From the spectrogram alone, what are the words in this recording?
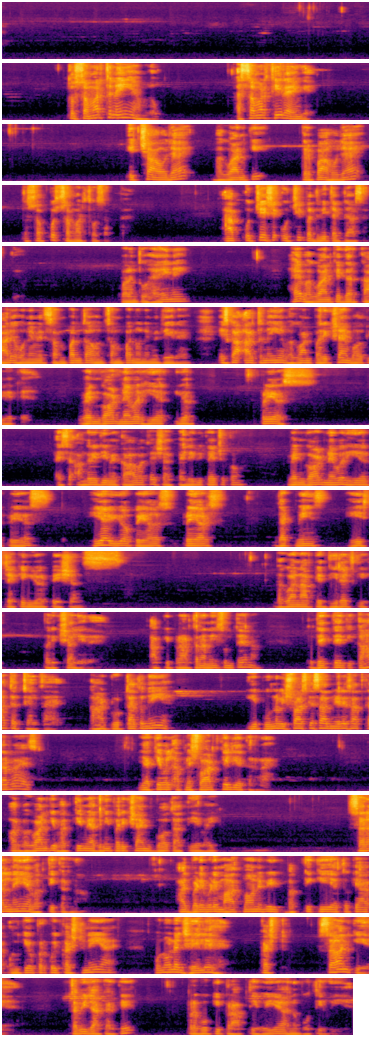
तो समर्थ नहीं है हम लोग। असमर्थ ही रहेंगे। इच्छा हो जाए, भगवान की कृपा हो जाए तो सब कुछ समर्थ हो सकता है। आप ऊँचे से ऊँची पदवी तक जा सकते हो, परंतु है ही नहीं। है भगवान के घर कार्य होने में संपन्नता, संपन्न होने में देर है। इसका अर्थ नहीं है, भगवान परीक्षाएँ बहुत लेते हैं। When God never hear your prayers ऐसा अंग्रेज़ी में कहावत है, शायद पहले भी कह चुका हूँ। When God never hear prayers hear your prayers prayers that means he is checking your patience भगवान आपके धीरज की परीक्षा ले रहे हैं। आपकी प्रार्थना नहीं सुनते हैं ना? तो देखते हैं कि कहाँ तक चलता है। कहाँ टूटता तो नहीं है? ये पूर्ण विश्वास के साथ मेरे साथ कर रहा है या केवल अपने स्वार्थ के लिए कर रहा है? और भगवान की भक्ति में अग्नि परीक्षाएँ भी बहुत आती है भाई। सरल नहीं है भक्ति करना। आज बड़े बड़े महात्माओं ने भी भक्ति की है तो क्या उनके ऊपर कोई कष्ट नहीं आए? उन्होंने झेले हैं, कष्ट सहन किए हैं, तभी जा कर के प्रभु की प्राप्ति हुई है, अनुभूति हुई है।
